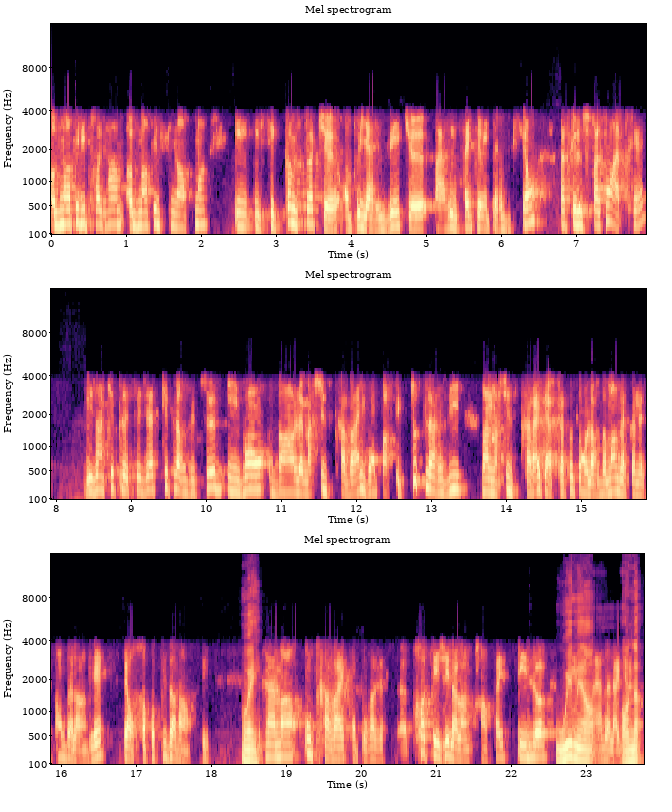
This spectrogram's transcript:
augmenter les programmes, augmenter le financement. Et, c'est comme ça qu'on peut y arriver que par une simple interdiction. Parce que de toute façon, après, les gens quittent le cégep, quittent leurs études, ils vont dans le marché du travail, ils vont passer toute leur vie dans le marché du travail, puis après ça, si on leur demande la connaissance de l'anglais, on ne sera pas plus avancé oui. vraiment au travail qu'on pourra euh, protéger la langue française. C'est là. Oui, mais on, a,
